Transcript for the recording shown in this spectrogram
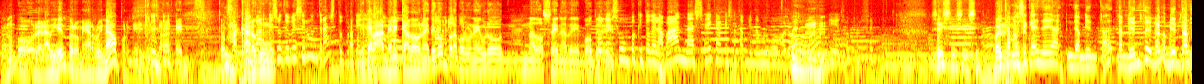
bueno, pues olerá bien, pero me ha arruinado porque esto es más caro que un... eso debe ser un trasto. Porque Que ya te es vas a Mercadona y te compra por un euro una docena de botes de... Pones un poquito de lavanda seca, que eso también da muy buen olor. Y eso perfecto. Sí, sí, sí, sí. Bueno, Esta no sé, música es de, de, ambienta- de ambiente, ¿no? De ambientado.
